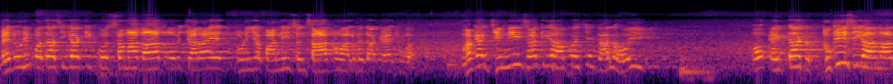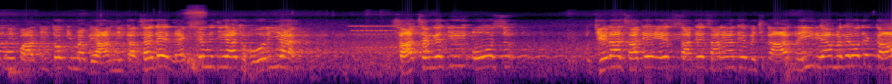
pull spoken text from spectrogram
ਮੈਨੂੰ ਨਹੀਂ ਪਤਾ ਸੀਗਾ ਕਿ ਕੁਝ ਸਮਾਂ ਬਾਅਦ ਉਹ ਵਿਚਾਰਾ ਇਹ ਦੁਨੀਆ ਪਾਨੀ ਸੰਸਾਰ ਨੂੰ ਅਲਵਿਦਾ ਕਹਿ ਜੂਗਾ। ਮਗਰ ਜਿੰਨੀ ਸਾਡੀ ਆਪਸ 'ਚ ਗੱਲ ਹੋਈ, ਉਹ ਐਡਾ ਦੁਖੀ ਸੀ ਆਮ ਆਦਮੀ ਪਾਰਟੀ ਤੋਂ ਕਿ ਮੈਂ ਬਿਆਨ ਨਹੀਂ ਕਰ ਸਕਦਾ। ਇਲੈਕਸ਼ਨ ਜੇ ਅੱਜ ਹੋ ਰਹੀ ਹੈ, ਸਾਧ ਸੰਗਤ ਜੀ, ਉਸ ਜਿਹੜਾ ਸਾਡੇ ਇਸ ਸਾਡੇ ਸਾਰਿਆਂ ਦੇ ਵਿਚਕਾਰ ਨਹੀਂ ਰਿਹਾ, ਮਗਰ ਉਹਦੇ ਕਾਰ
